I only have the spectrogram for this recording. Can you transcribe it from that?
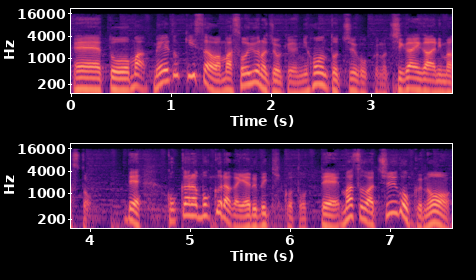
えっ、ー、と、まあ、メイド喫茶は、まあ、そういうような状況で日本と中国の違いがありますと。で、ここから僕らがやるべきことって、まずは中国の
